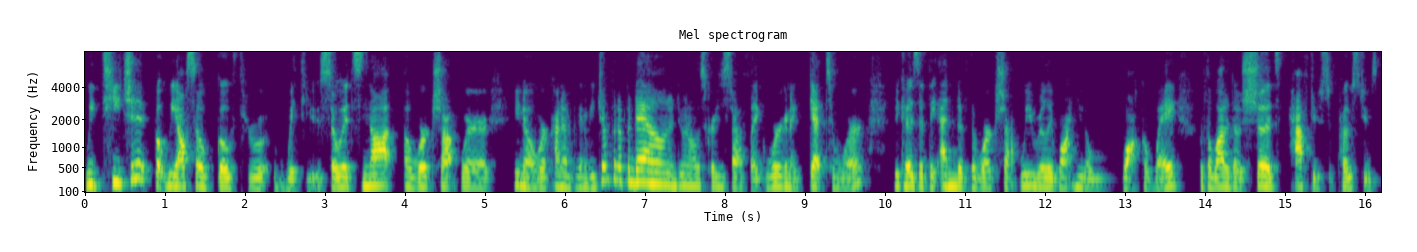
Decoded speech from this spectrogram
We teach it, but we also go through it with you. So it's not a workshop where, you know, we're kind of going to be jumping up and down and doing all this crazy stuff. Like we're going to get to work because at the end of the workshop, we really want you to walk away with a lot of those shoulds, have to, supposed to's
